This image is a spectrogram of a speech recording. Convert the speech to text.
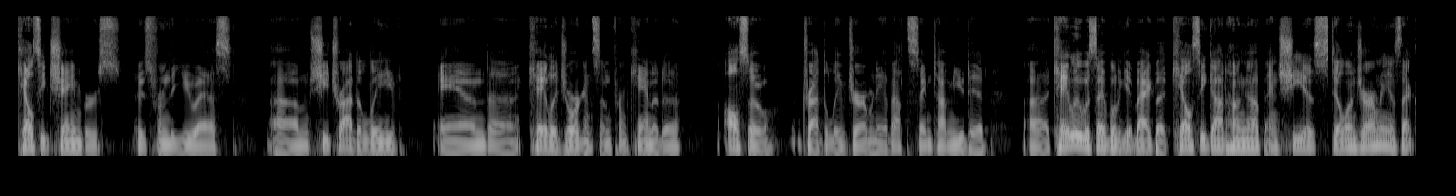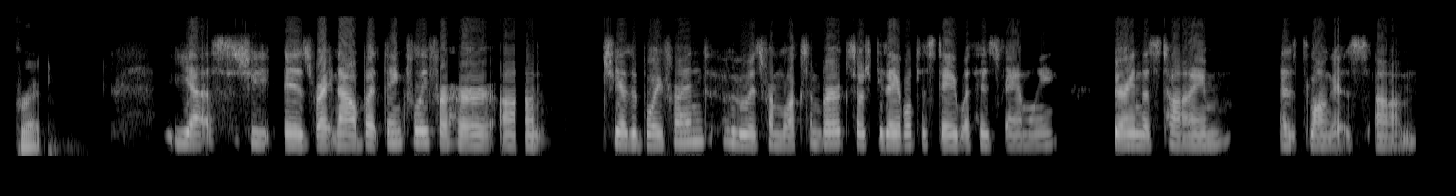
Kelsey Chambers, who's from the U.S., um, she tried to leave, and uh, Kayla Jorgensen from Canada also tried to leave Germany about the same time you did. Uh, Kaylee was able to get back, but Kelsey got hung up, and she is still in Germany. Is that correct? Yes, she is right now, but thankfully for her, um, she has a boyfriend who is from Luxembourg, so she's able to stay with his family during this time as long as um,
